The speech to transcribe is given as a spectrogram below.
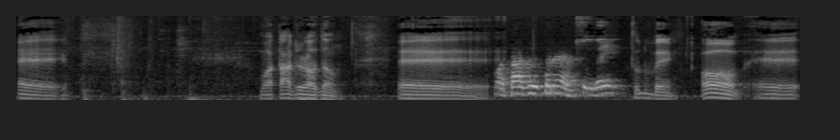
É... Boa tarde, Jordão. É... Boa tarde, Hermes. Tudo bem? Tudo bem. Oh, é,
